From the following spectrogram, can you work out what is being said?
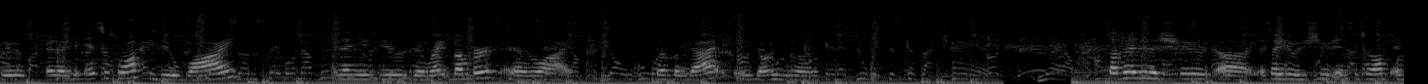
shoot, and then the instant swap, you do Y, and then you do the right bumper, and then Y. Just like that, there you go, you go. That's how you do the shoot, uh, that's how you do a shoot instant swap, and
